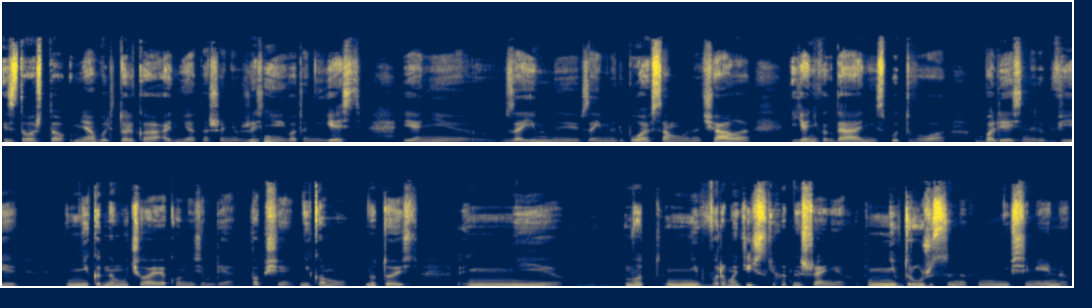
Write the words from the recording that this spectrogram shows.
из-за того, что у меня были только одни отношения в жизни, и вот они есть, и они взаимные, взаимная любовь с самого начала, я никогда не испытывала болезненной любви ни к одному человеку на Земле, вообще никому. Ну то есть ни, вот, ни в романтических отношениях, ни в дружественных, ни в семейных,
